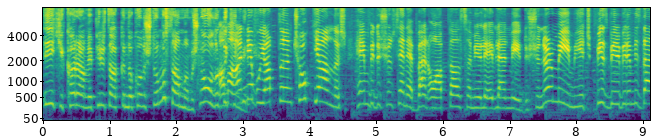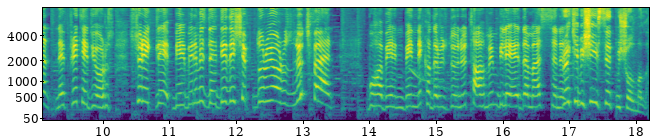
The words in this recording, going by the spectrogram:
İyi ki Karan ve Pirit hakkında konuştuğumu sanmamış. Ne olurdu Ama kim anne bilir. bu yaptığın çok yanlış. Hem bir düşünsene ben o aptal Samir'le evlenmeyi düşünür müyüm hiç? Biz birbirimizden nefret ediyoruz. Sürekli birbirimizle didişip duruyoruz lütfen. Bu haberin beni ne kadar üzdüğünü tahmin bile edemezsiniz. Raki bir şey hissetmiş olmalı.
